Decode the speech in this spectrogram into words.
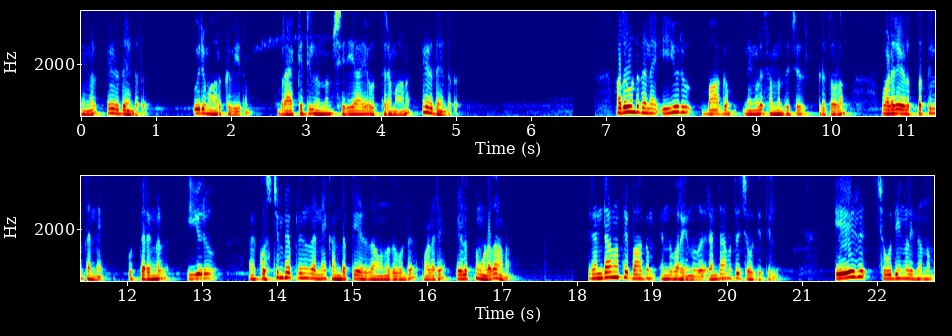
നിങ്ങൾ എഴുതേണ്ടത്. ഒരു മാർക്ക് വീതം. ബ്രാക്കറ്റിൽ നിന്നും ശരിയായ ഉത്തരമാണ് എഴുതേണ്ടത്. അതുകൊണ്ട് തന്നെ ഈ ഒരു ഭാഗം നിങ്ങളെ സംബന്ധിച്ചിടത്തോളം വളരെ എളുപ്പത്തിൽ തന്നെ ഉത്തരങ്ങൾ ഈ ഒരു ക്വസ്റ്റ്യൻ പേപ്പറിൽ നിന്ന് തന്നെ കണ്ടെത്തി എഴുതാവുന്നതുകൊണ്ട് വളരെ എളുപ്പമുള്ളതാണ്. രണ്ടാമത്തെ ഭാഗം എന്ന് പറയുന്നത് രണ്ടാമത്തെ ചോദ്യത്തിൽ ഏഴ് ചോദ്യങ്ങളിൽ നിന്നും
